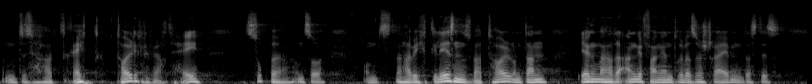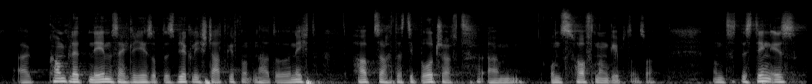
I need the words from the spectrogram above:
Und das hat recht toll. Ich habe gedacht, hey, super und so. Und dann habe ich gelesen, es war toll. Und dann irgendwann hat er angefangen, darüber zu schreiben, dass das äh, komplett nebensächlich ist, ob das wirklich stattgefunden hat oder nicht. Hauptsache, dass die Botschaft ähm, uns Hoffnung gibt und so. Und das Ding ist,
